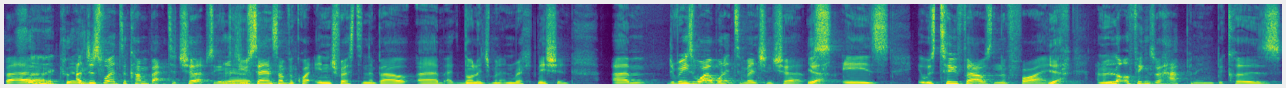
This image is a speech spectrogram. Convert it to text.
But um, exactly. I just wanted to come back to chirps again because Yeah. you were saying something quite interesting about um, acknowledgement and recognition. Um, the reason why I wanted to mention chirps Yeah. is it was 2005 Yeah. and a lot of things were happening because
